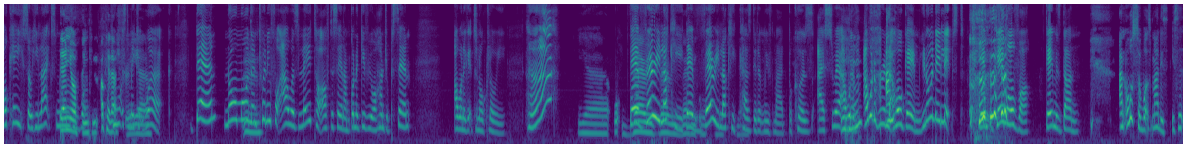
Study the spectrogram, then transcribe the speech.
okay, so he likes me. Mm. Then you're thinking, okay, that's he wants true. to make yeah. it work. Then, no more Mm. than 24 hours later, after saying, I'm going to give you 100%, I want to get to know Chloe. Huh? Yeah, o- They're very, lucky. They're awkward. very lucky Kaz didn't move mad because I swear I would have. I would have ruined that whole game. You know when they lipsed? Game, game over. Game is done. And also, what's mad is it's, a,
